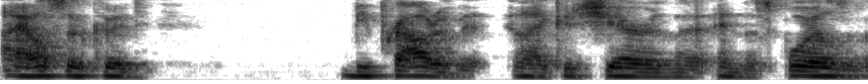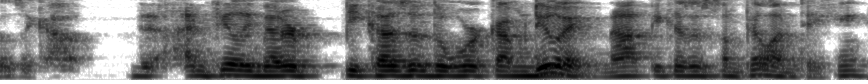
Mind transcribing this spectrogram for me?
I also could be proud of it and I could share in the in the spoils of it. I was like, oh, I'm feeling better because of the work I'm doing, not because of some pill I'm taking.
